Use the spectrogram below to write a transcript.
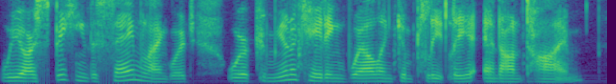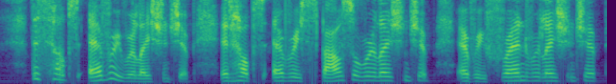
we are speaking the same language, we're communicating well and completely and on time. This helps every relationship. It helps every spousal relationship, every friend relationship,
